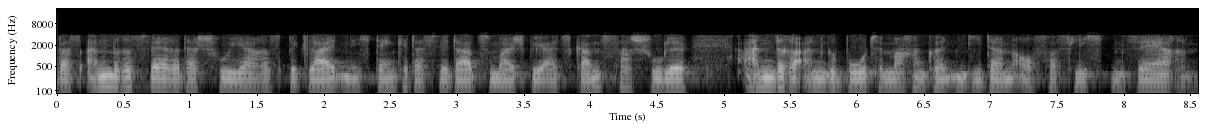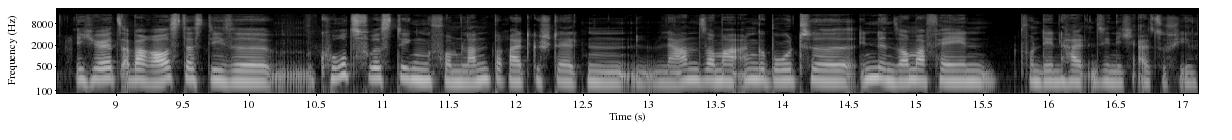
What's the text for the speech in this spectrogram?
Was anderes wäre das Schuljahresbegleiten. Ich denke, dass wir da zum Beispiel als Ganztagsschule andere Angebote machen könnten, die dann auch verpflichtend wären. Ich höre jetzt aber raus, dass diese kurzfristigen vom Land bereitgestellten Lernsommerangebote in den Sommerferien, von denen halten Sie nicht allzu viel.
